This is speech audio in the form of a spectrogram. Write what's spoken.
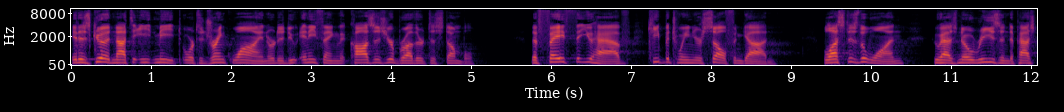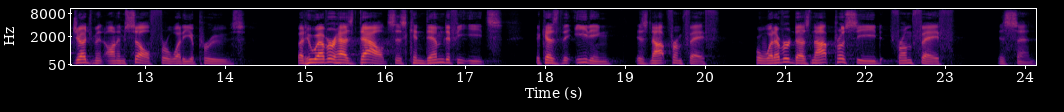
It is good not to eat meat or to drink wine or to do anything that causes your brother to stumble. The faith that you have, keep between yourself and God. Blessed is the one who has no reason to pass judgment on himself for what he approves. But whoever has doubts is condemned if he eats, because the eating is not from faith. For whatever does not proceed from faith is sin.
